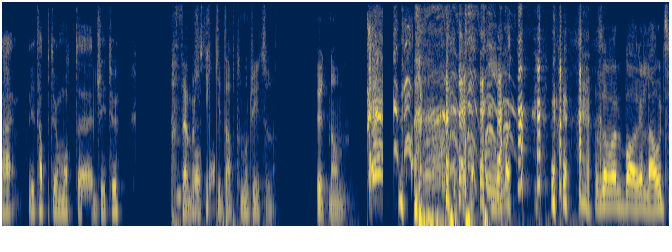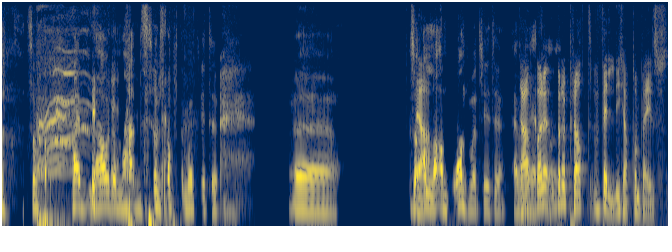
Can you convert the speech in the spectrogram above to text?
Nei, de tapte jo mot uh, G2. Hvem var det som ikke tapte mot G2, da? Utenom og så var det bare Loud som, som Loud og Mad som tapte mot G2. Eh, så Ja. alle andre vant mot G2. er Ja, bare, bare prat veldig kjapt om Plays.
